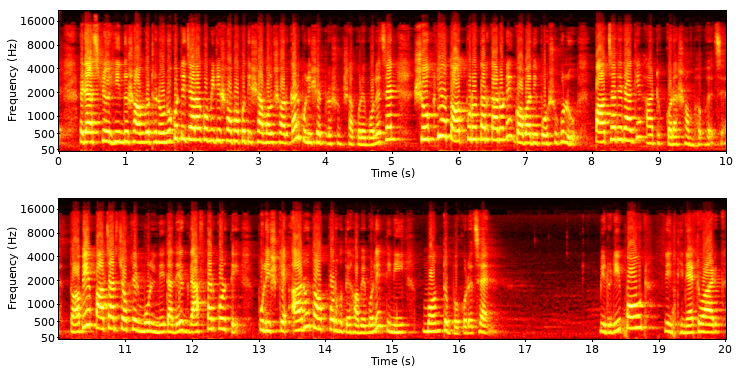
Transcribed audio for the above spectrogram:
রাষ্ট্রীয় হিন্দু সংগঠন ঊনকোটি জেলা কমিটির সভাপতি শ্যামল সরকার পুলিশের প্রশংসা করে বলেছেন, সক্রিয় তৎপরতার কারণে গবাদি পশুগুলো পাচারের আগে আটক করা সম্ভব হয়েছে। তবে পাচার চক্রের মূল নেতাদের গ্রেফতার করতে পুলিশকে আরও তৎপর হতে হবে বলে তিনি মন্তব্য করেছেন। Report network.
